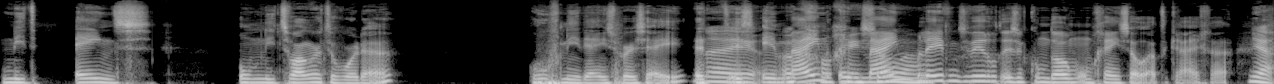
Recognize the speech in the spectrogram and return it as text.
niet eens om niet zwanger te worden. Hoeft niet eens per se. Het Nee, is in mijn, in mijn belevingswereld is een condoom om geen SOA te krijgen. Ja.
